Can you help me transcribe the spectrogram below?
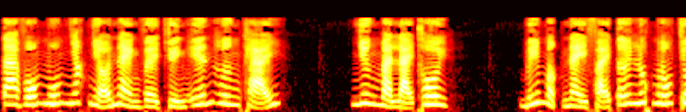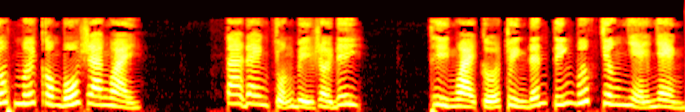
Ta vốn muốn nhắc nhở nàng về chuyện Yến Hương Khải. Nhưng mà lại thôi. Bí mật này phải tới lúc mấu chốt mới công bố ra ngoài. Ta đang chuẩn bị rời đi. Thì ngoài cửa truyền đến tiếng bước chân nhẹ nhàng.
